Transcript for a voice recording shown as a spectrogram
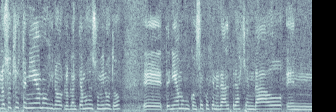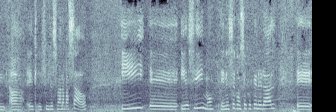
Nosotros teníamos, y lo, planteamos en su minuto, eh, teníamos un Consejo General preagendado en, el fin de semana pasado y, eh, decidimos en ese Consejo General eh,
